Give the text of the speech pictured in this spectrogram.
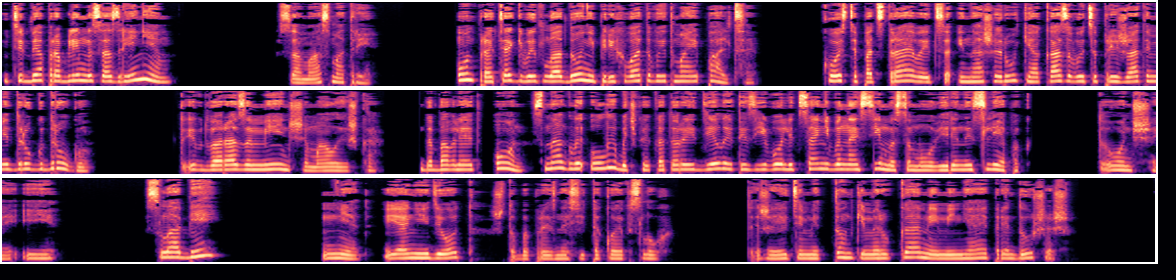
У тебя проблемы со зрением? Сама смотри. Он протягивает ладони, перехватывает мои пальцы. Костя подстраивается, и наши руки оказываются прижатыми друг к другу. «Ты в два раза меньше, малышка», – добавляет он с наглой улыбочкой, которая делает из его лица невыносимо самоуверенный слепок. «Тоньше и...» «Слабей?» «Нет, я не идиот, чтобы произносить такое вслух. Ты же этими тонкими руками меня и придушишь».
